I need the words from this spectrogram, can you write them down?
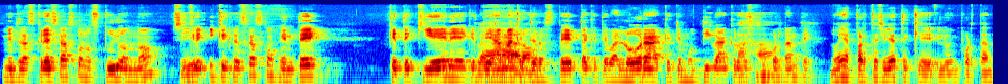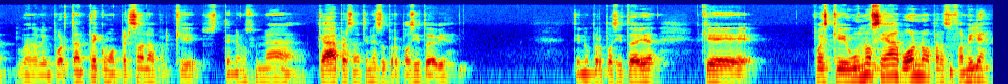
mientras crezcas con los tuyos, ¿no? Sí. Y, que crezcas con gente que te quiere, que te ama, que te respeta, que te valora, que te motiva. Creo que eso es importante. No, y aparte, fíjate que lo importante, bueno, lo importante como persona, porque pues, tenemos una, cada persona tiene su propósito de vida. Tiene un propósito de vida que, pues que uno sea abono para su familia.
